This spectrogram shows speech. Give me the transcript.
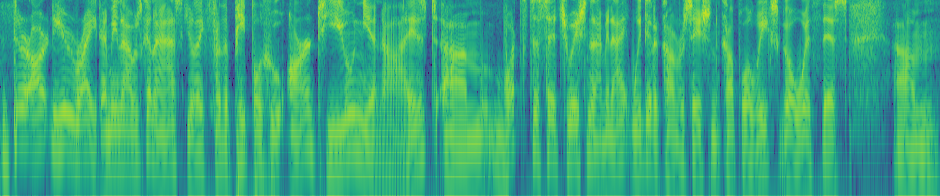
There are. You're right. I mean, I was going to ask you, like, for the people who aren't unionized, um, what's the situation? I mean, I, we did a conversation a couple of weeks ago with this. Um,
